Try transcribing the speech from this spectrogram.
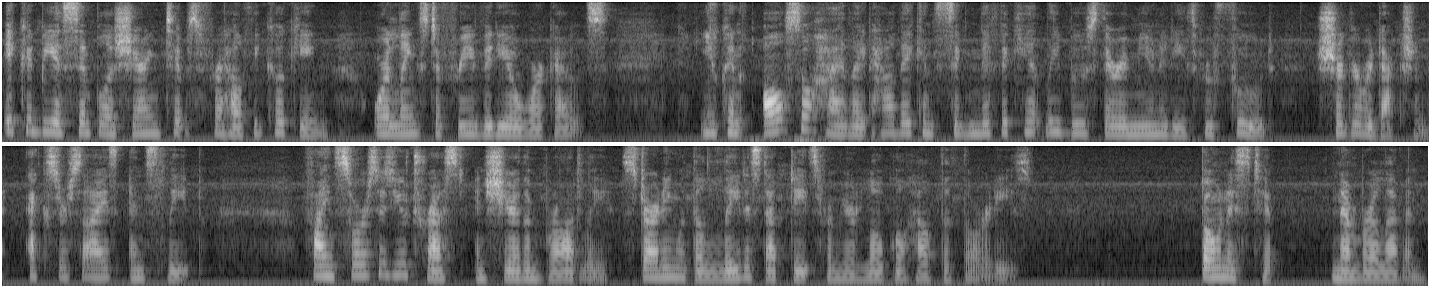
It could be as simple as sharing tips for healthy cooking or links to free video workouts. You can also highlight how they can significantly boost their immunity through food, sugar reduction, exercise, and sleep. Find sources you trust and share them broadly, starting with the latest updates from your local health authorities. Bonus tip number 11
